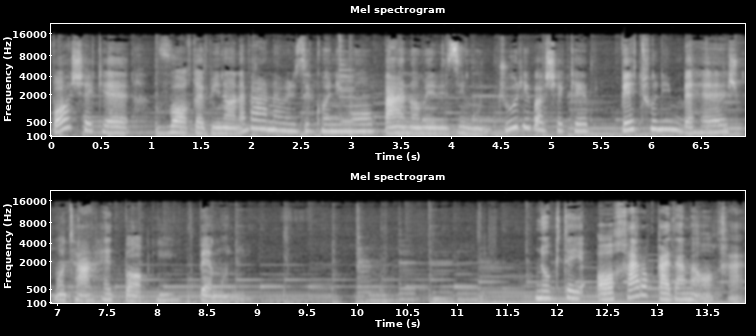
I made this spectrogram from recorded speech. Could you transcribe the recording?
باشه که واقع بینانه برنامه ریزی کنیم و برنامه ریزیمون جوری باشه که بتونیم بهش متحد باقی بمونیم. نکته آخر و قدم آخر.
